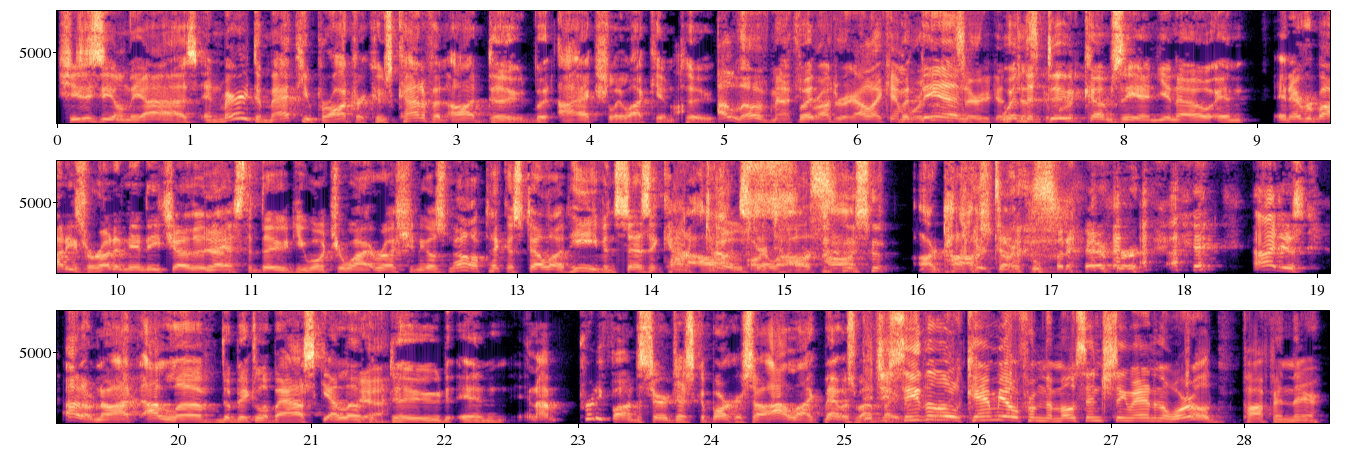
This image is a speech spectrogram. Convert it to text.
she's easy on the eyes, and married to Matthew Broderick, who's kind of an odd dude, but I actually like him too. I love Matthew But- Broderick. I like him But more then than Sarah when the dude Parker. comes in, you know, and and everybody's running into each other, and Yeah. they ask the dude, "You want your White Russian?" He goes, "No, I'll take a Stella." And he even says it kind of odd. Stella Artois. or whatever. I just, I don't know. I, I love the Big Lebowski. I love Yeah. the dude, and and I'm pretty fond of Sarah Jessica Parker. So I like that was my. Did you see the part. little cameo from the most interesting man in the world pop in there?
